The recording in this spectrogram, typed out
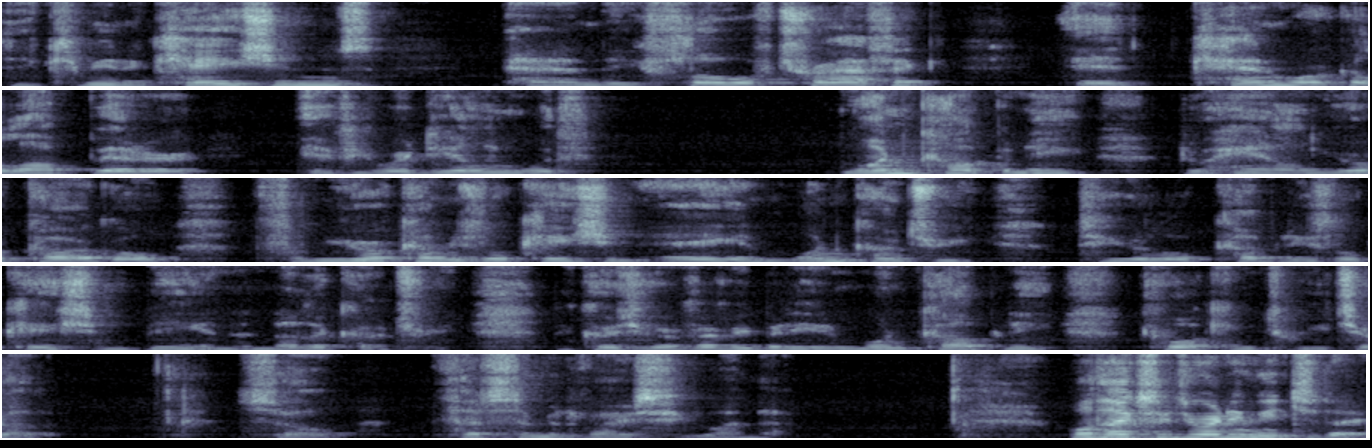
the communications and the flow of traffic, it can work a lot better if you are dealing with one company to handle your cargo from your company's location A in one country to your company's location B in another country because you have everybody in one company talking to each other. So that's some advice for you on that. Well, thanks for joining me today.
